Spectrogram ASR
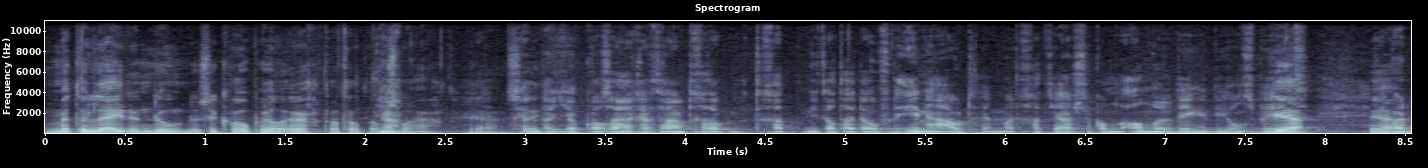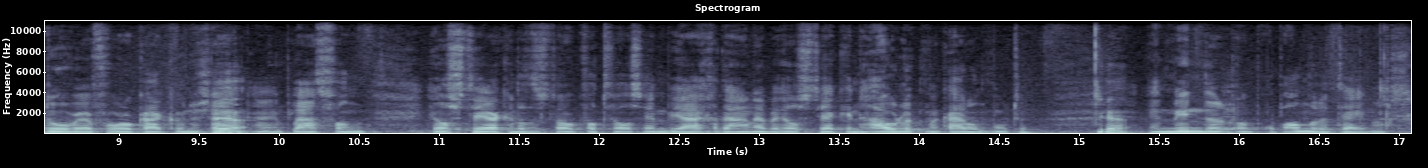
met de leden doen. Dus ik hoop heel erg dat dat ook ja. slaagt. Ja, en wat je ook al aangeeft, het gaat, ook, het gaat niet altijd over de inhoud, hè, maar het gaat juist ook om de andere dingen die ons bindt. Ja, waardoor we er voor elkaar kunnen zijn. Hè, in plaats van heel sterk, en dat is het ook wat we als MBA gedaan hebben, heel sterk inhoudelijk elkaar ontmoeten. Ja. En minder op, op andere thema's.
